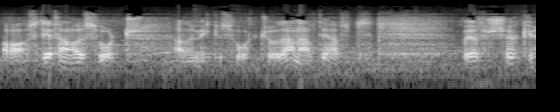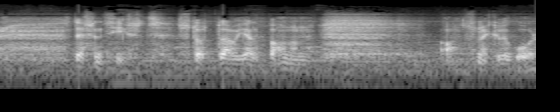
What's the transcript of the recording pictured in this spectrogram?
Ja, Stefan har det svårt. Han har mycket svårt och det har han alltid haft. Och jag försöker definitivt stötta och hjälpa honom ja, så mycket det går.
